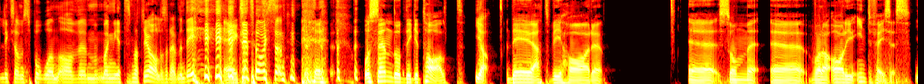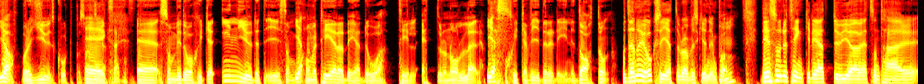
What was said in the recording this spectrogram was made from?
liksom spån av eh, magnetiskt material och sådär, men det, det tar vi sen. och sen då digitalt, Ja. det är att vi har eh, som eh, våra audio interfaces, Ja, våra ljudkort på svenska, exakt. eh, som vi då skickar in ljudet i, som Ja. konverterar det då till ettor och nollor Yes. och skickar vidare det in i datorn. Och den har jag också jättebra beskrivning på. Mm. Det som du tänker är att du gör ett sånt här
